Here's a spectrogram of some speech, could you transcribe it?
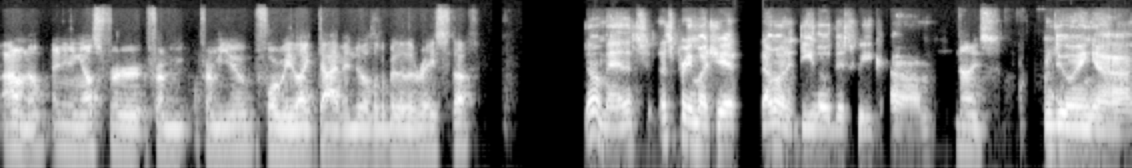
I don't know anything else for from from you before we like dive into a little bit of the race stuff. No, man, that's that's pretty much it. I'm on a deload this week. Um, nice. I'm doing. uh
